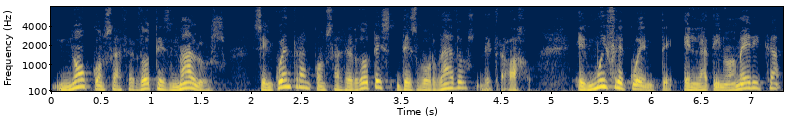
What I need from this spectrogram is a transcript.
no con sacerdotes malos, se encuentran con sacerdotes desbordados de trabajo. Es muy frecuente en Latinoamérica,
